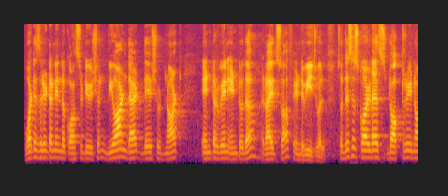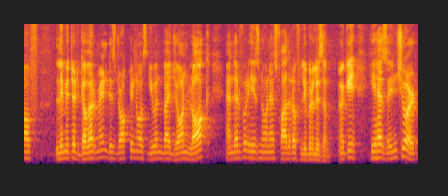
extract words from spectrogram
what is written in the constitution. Beyond that, they should not intervene into the rights of individual. So this is called as doctrine of limited government. This doctrine was given by John Locke and therefore he is known as father of liberalism. Okay, he has ensured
